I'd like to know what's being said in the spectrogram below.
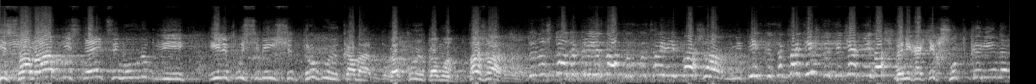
И сама объясняется ему в любви. Или пусть себе ищет другую команду. Какую команду? Пожарную. Да ну что ты привязался со своими пожарными? Петька, согласись, что сейчас не дошло. Да никаких шуток, Ирина.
